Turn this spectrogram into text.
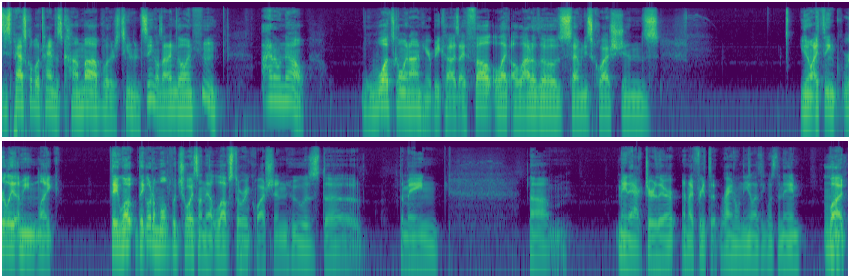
these past couple of times it's come up whether it's teams and singles and i'm going hmm i don't know what's going on here because i felt like a lot of those 70s questions you know i think really i mean like they wo- they go to multiple choice on that love story question. Who was the the main um main actor there? And I forget that Ryan O'Neal I think was the name. But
